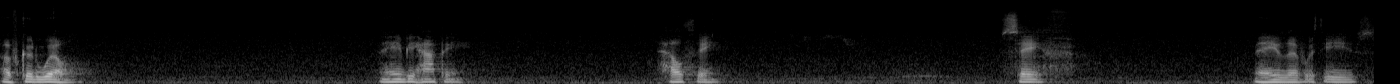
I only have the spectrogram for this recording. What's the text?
of goodwill. May you be happy, healthy, safe. May you live with ease.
